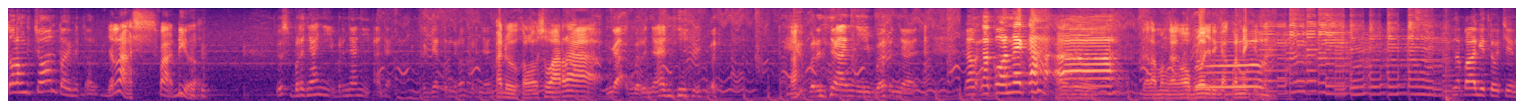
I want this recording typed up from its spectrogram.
Tolong dicontoh ini tolong. Jelas, Fadil. Terus bernyanyi, bernyanyi ada kegiatan di rumah bernyanyi. Aduh, kalau suara Enggak bernyanyi. Hah? bernyanyi, bernyanyi. Nggak nggak connect ah. ah. udah lama nggak ngobrol jadi nggak connect kita. Terus apa lagi tuh, Cin?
